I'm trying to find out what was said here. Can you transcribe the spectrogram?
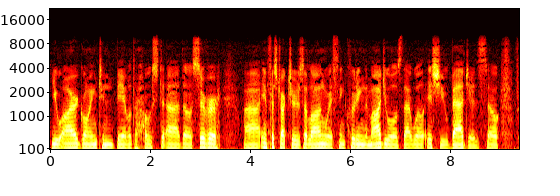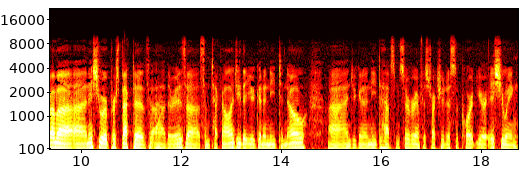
you are going to be able to host uh, those server uh, infrastructures along with including the modules that will issue badges. So from a, an issuer perspective, uh, there is some technology that you're going to need to know uh, and you're going to need to have some server infrastructure to support your issuing.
